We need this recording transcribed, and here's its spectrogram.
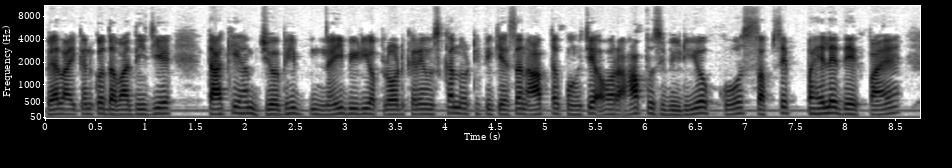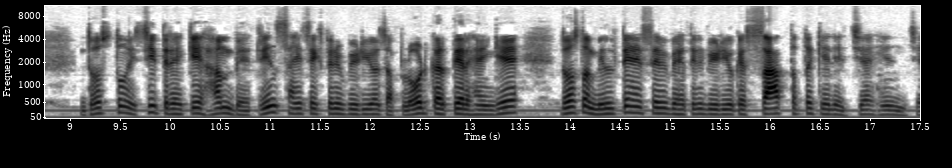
बेल आइकन को दबा दीजिए, ताकि हम जो भी नई वीडियो अपलोड करें, उसका नोटिफिकेशन आप तक पहुँचे और आप उस वीडियो को सबसे पहले देख पाएँ। दोस्तों, इसी तरह के हम बेहतरीन साइंस एक्सपेरिमेंट वीडियोस अपलोड करते रहेंगे। दोस्तों, मिलते हैं इससे भी बेहतरीन वीडियो के साथ, तब तक के लिए जय हिंद, जय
